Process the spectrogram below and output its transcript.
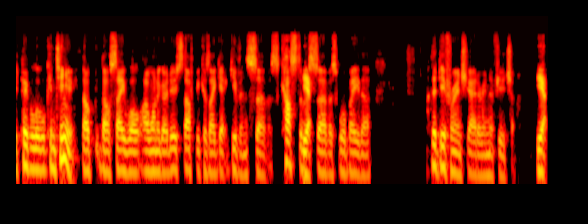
if people will continue. They'll they'll say, "Well, I want to go do stuff because I get given service." Customer service will be the the differentiator in the future. Yeah,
